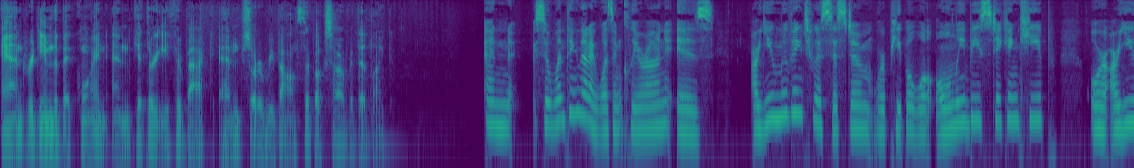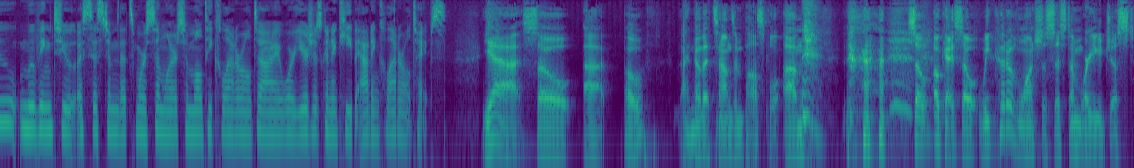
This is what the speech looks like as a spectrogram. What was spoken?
and redeem the Bitcoin and get their Ether back and sort of rebalance their books however they'd like. And so, one thing that I wasn't clear on is are you moving to a system where people will only be staking keep? Or are you moving to a system that's more similar to multi collateral DAI where you're just going to keep adding collateral types? Yeah, so uh, both. I know that sounds impossible. Um, so okay, so we could have launched a system where you just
